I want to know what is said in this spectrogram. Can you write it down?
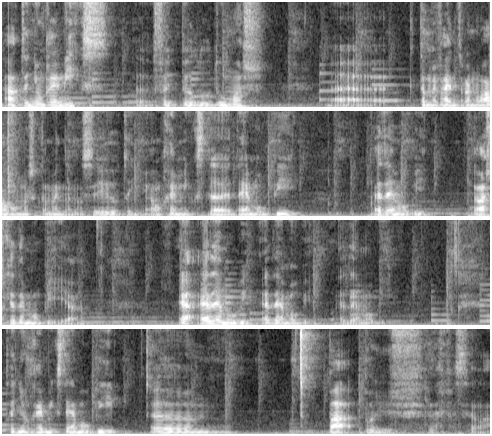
ah, tenho um remix uh, feito pelo Dumas. Uh, também vai entrar no álbum, mas que também ainda não sei eu. Tenho, é um remix da, da MOB é da MLB? Eu acho que é da MLB, yeah. Yeah, é da MLB, é da MLB, é da MLB. Tenho um remix da MLB. Um, pá, pois, sei lá.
